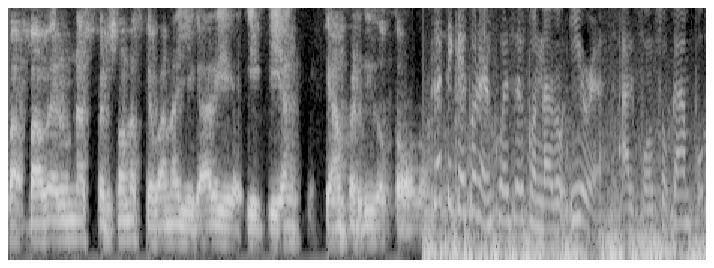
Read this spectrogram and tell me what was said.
Va, a haber unas personas que van a llegar y, han, que han perdido todo. Platiqué con el juez del condado Earth, Alfonso Campos,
